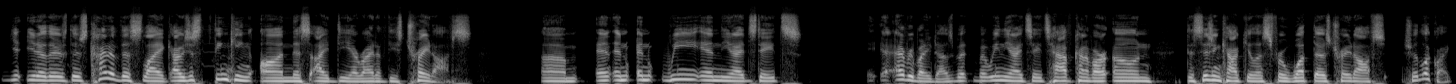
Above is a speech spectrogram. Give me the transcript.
you, you know, there's there's kind of this like I was just thinking on this idea, right, of these trade offs, um, and and and we in the United States, everybody does, but but we in the United States have kind of our own decision calculus for what those trade offs should look like,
